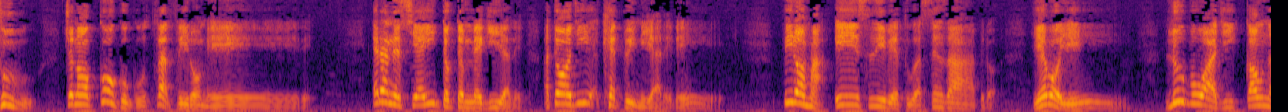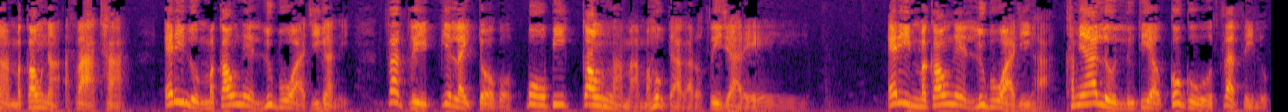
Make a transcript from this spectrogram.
ထူးဘူးကျွန်တော်ကိုကိုကိုသတ်သေးတော့မယ်တဲ့အဲ့ဒါနဲ့ဆရာကြီးဒေါက်တာမက်ဂီကလေအတော်ကြီးအခက်တွေ့နေရတယ်တဲ့ပြီးတော့မှအေးအေးဆေးဆေးပဲသူကစဉ်းစားပြီးတော့ရဲဘော်ကြီးလူဘဝကြီးကောင်းတာမကောင်းတာအသာထားအဲ့ဒီလိုမကောင်းတဲ့လူဘဝကြီးကနေ သတ်သေးပြစ်လိုက်တော့ကိုပို့ပြီးကောင်းလာမှာမဟုတ်တာကတော့သိကြတယ်အဲ့ဒီမကောင်းတဲ့လူဘဝကြီးဟာခမားလိုလူတယောက်ကိုကိုကိုသတ်သေးလို့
